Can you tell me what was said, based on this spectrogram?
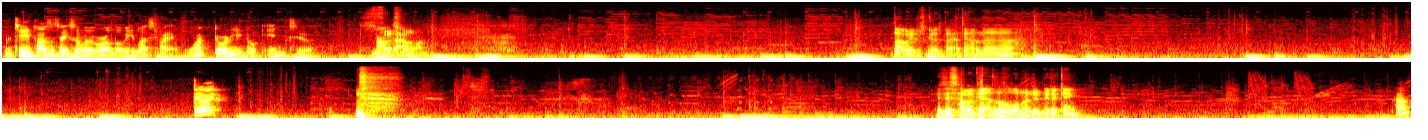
When Team Plasma takes over the world, there'll be less fighting. What door do you go into? Not First that one. one. That way just goes back down there. Do it! Is this how I get a level 100 Nidoking? Huh?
